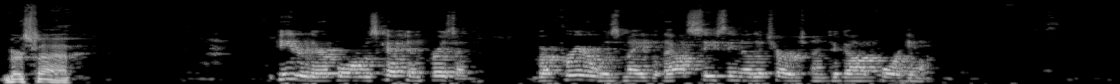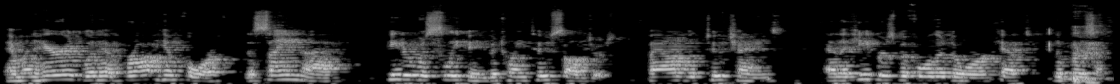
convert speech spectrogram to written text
Verse 5. Peter, therefore, was kept in prison, but prayer was made without ceasing of the church unto God for him. And when Herod would have brought him forth the same night, Peter was sleeping between two soldiers, bound with two chains, and the keepers before the door kept the prison.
